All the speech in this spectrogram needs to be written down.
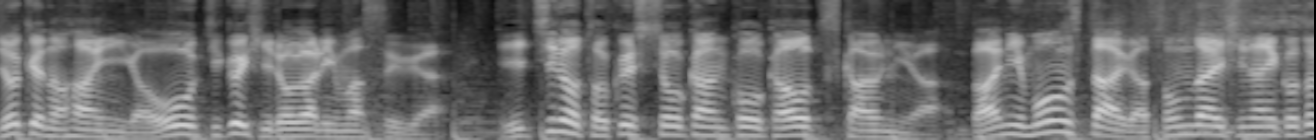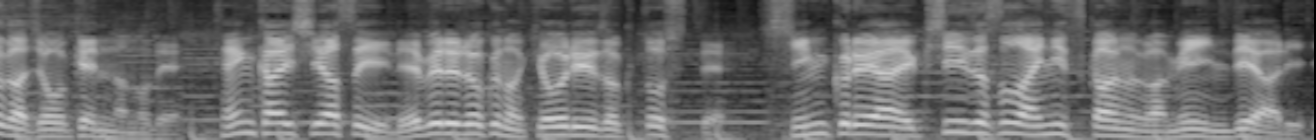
除去の範囲が大きく広がりますが1の特殊召喚効果を使うには場にモンスターが存在しないことが条件なので展開しやすいレベル6の恐竜族としてシンクレやエクシーズ素材に使うのがメインであり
